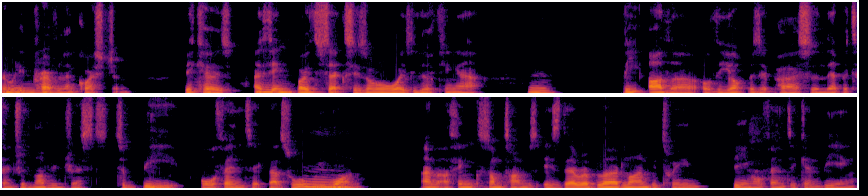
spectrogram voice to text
a really Mm. prevalent question? Because I think both sexes are always looking at Mm. The other or the opposite person, their potential love interests, to be authentic. That's what we Mm. want. And I think sometimes is there a blurred line between being authentic and being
